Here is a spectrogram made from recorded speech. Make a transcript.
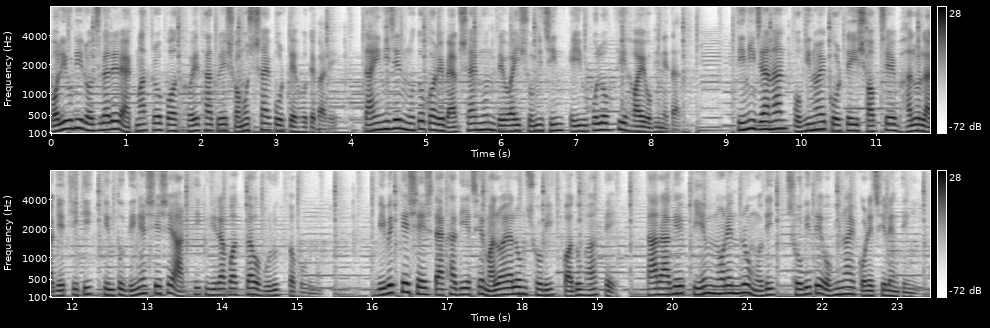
বলিউডি রোজগারের একমাত্র পথ হয়ে থাকলে সমস্যায় পড়তে হতে পারে। তাই নিজের মতো করে ব্যবসায় মন দেওয়াই সমীচীন, এই উপলব্ধি হয় অভিনেতার। তিনি জানান, অভিনয় করতেই সবচেয়ে ভালো লাগে ঠিকই, কিন্তু দিনের শেষে আর্থিক নিরাপত্তাও গুরুত্বপূর্ণ। বিবেককে শেষ দেখা দিয়েছে মালয়ালম ছবি কদুভাতে। তার আগে পিএম নরেন্দ্র মোদী ছবিতে অভিনয় করেছিলেন তিনি।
